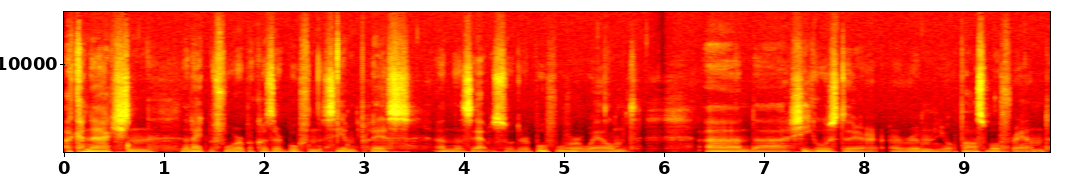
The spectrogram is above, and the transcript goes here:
a connection the night before because they're both in the same place in this episode. They're both overwhelmed, and uh, she goes to her room, you know, possible friend,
